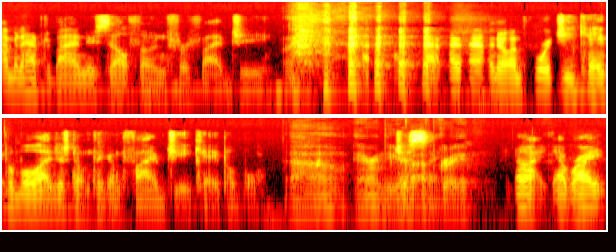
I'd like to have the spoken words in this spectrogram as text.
I'm gonna have to buy a new cell phone for 5G. I, I, I know I'm 4G capable. I just don't think I'm 5G capable. Oh, Aaron, you Just upgrade. saying. Oh, yeah, right.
